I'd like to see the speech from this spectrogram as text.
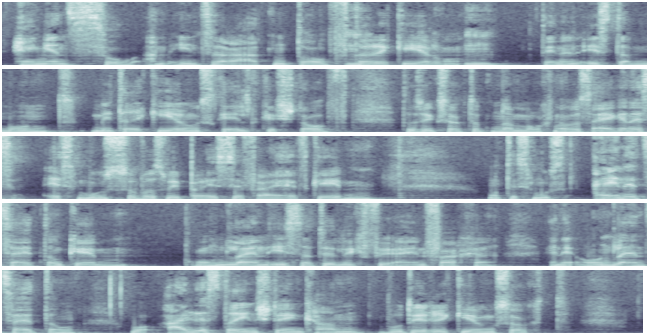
hängen so am Inseratentropf mhm. der Regierung. Mhm. Denen ist der Mund mit Regierungsgeld gestopft, dass ich gesagt habe, dann machen wir was Eigenes. Es muss sowas wie Pressefreiheit geben und es muss eine Zeitung geben. Online ist natürlich viel einfacher. Eine Online-Zeitung, wo alles drinstehen kann, wo die Regierung sagt,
